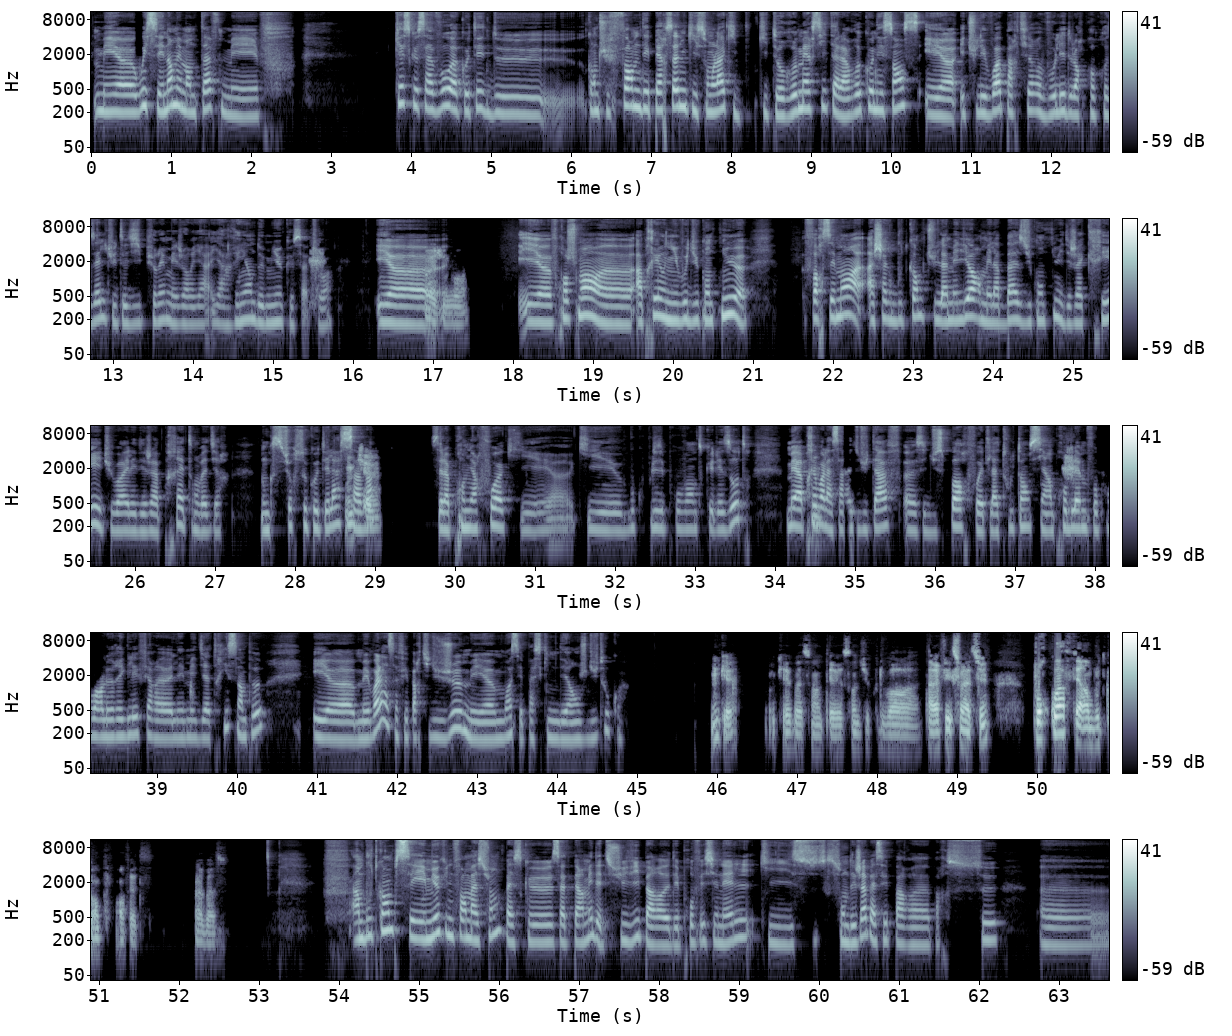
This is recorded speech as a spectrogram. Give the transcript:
mais oui, c'est énormément de taf, mais qu'est-ce que ça vaut à côté de quand tu formes des personnes qui sont là, qui, qui te remercient, tu as la reconnaissance et, euh, et, tu les vois partir voler de leurs propres ailes, tu te dis purée, mais genre, il n'y a, y a, rien de mieux que ça, tu vois. Et, euh, ouais, et euh, franchement, euh, après, au niveau du contenu, forcément, à, chaque bout de camp, tu l'améliores, mais la base du contenu est déjà créée, tu vois, elle est déjà prête, on va dire. Donc sur ce côté-là, ça va c'est la première fois qui est, euh, qui est beaucoup plus éprouvante que les autres. Mais après, mmh. voilà, ça reste du taf, euh, c'est du sport, faut être là tout le temps. S'il y a un problème, faut pouvoir le régler, faire euh, les médiatrices un peu. Et mais voilà, ça fait partie du jeu, mais moi, c'est pas ce qui me dérange du tout, quoi. Ok, ok, bah, c'est intéressant du coup de voir ta réflexion là-dessus. Pourquoi faire un bootcamp, en fait, à la base? Un bootcamp, c'est mieux qu'une formation parce que ça te permet d'être suivi par euh, des professionnels qui sont déjà passés par, euh, par euh,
